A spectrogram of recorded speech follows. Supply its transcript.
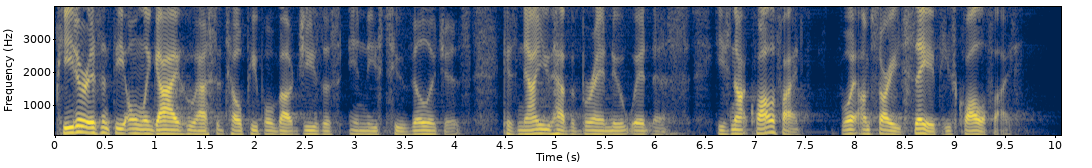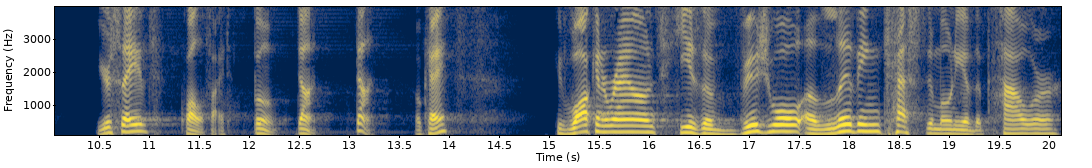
Peter isn't the only guy who has to tell people about Jesus in these two villages, because now you have a brand new witness. He's not qualified. Well, I'm sorry, he's saved. He's qualified. You're saved, qualified. Boom, done, done. Okay? He's walking around. He is a visual, a living testimony of the power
